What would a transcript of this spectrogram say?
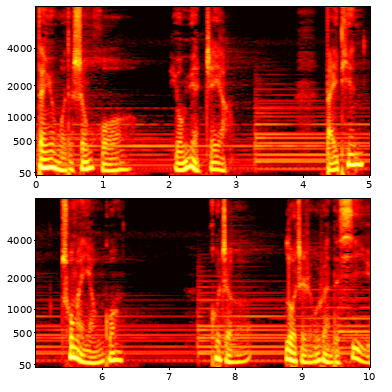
但愿我的生活永远这样：白天充满阳光，或者落着柔软的细雨，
